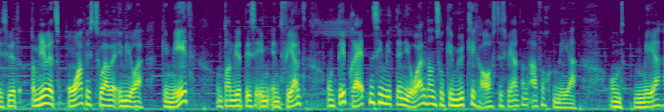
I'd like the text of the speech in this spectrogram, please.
Das wird, bei mir wird es ein bis zweimal im Jahr gemäht und dann wird das eben entfernt. Und die breiten sie mit den Jahren dann so gemütlich aus. Das werden dann einfach mehr. Und mehr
